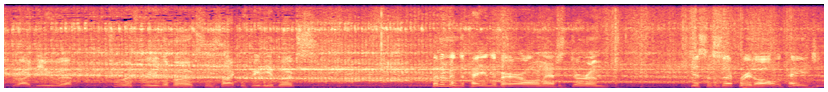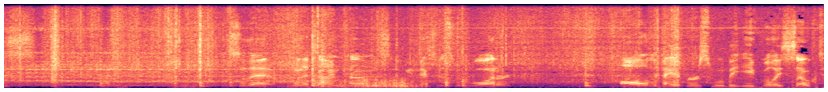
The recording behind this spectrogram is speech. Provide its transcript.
After I do uh, two or three of the books, encyclopedia books, put them in the, in the barrel and I stir them just to separate all the pages so that when the time comes that we mix this with water, all the papers will be equally soaked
